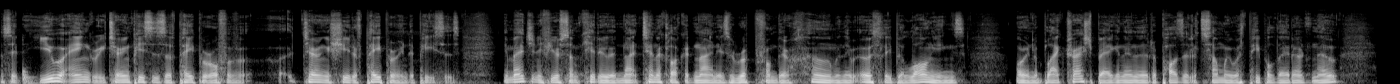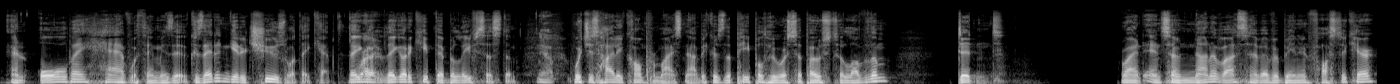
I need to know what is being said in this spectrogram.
I said, You were angry tearing pieces of paper off of, tearing a sheet of paper into pieces. Imagine if you're some kid who at night, 10 o'clock at night is ripped from their home and their earthly belongings or in a black trash bag and then they're deposited somewhere with people they don't know. And all they have with them is that because they didn't get to choose what they kept. They Right. got they got to keep their belief system, Yep. which is highly compromised now because the people who were supposed to love them didn't. Right. And so none of us have ever been in foster care.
